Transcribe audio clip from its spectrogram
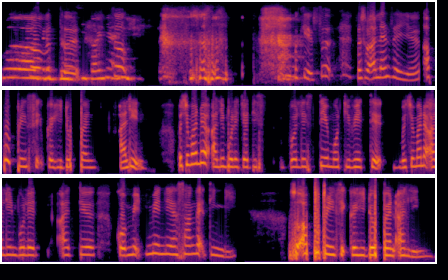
Wah, So, betul. banyak So, ni. Okay, so persoalan saya, apa prinsip kehidupan Alin? Macam mana Alin boleh jadi boleh stay motivated? Macam mana Alin boleh ada komitmen yang sangat tinggi? So apa prinsip kehidupan Alin?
